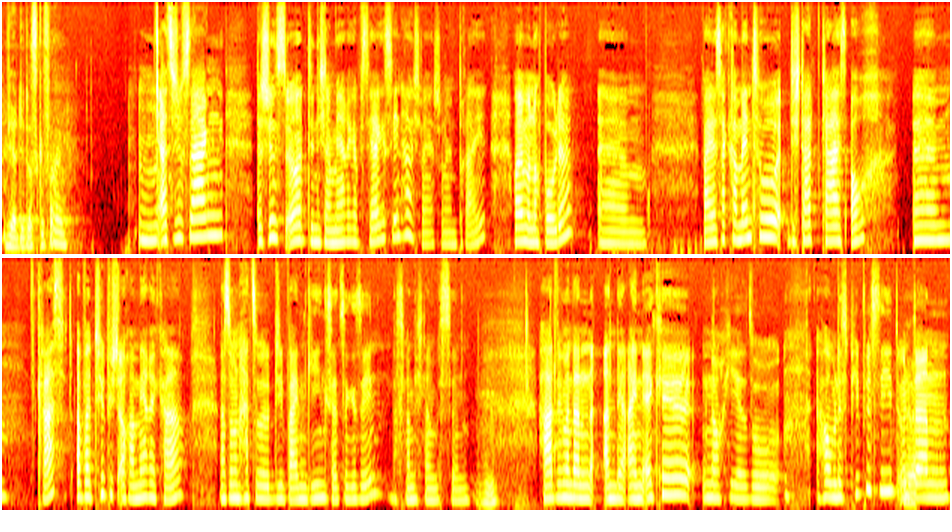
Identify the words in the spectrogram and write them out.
Wie hat dir das gefallen? Mhm, Also ich muss sagen, der schönste Ort, den ich in Amerika bisher gesehen habe, ich war ja schon in drei, war immer noch Boulder. Ähm, weil Sacramento, die Stadt, klar, ist auch ähm, krass, aber typisch auch Amerika. Also man hat so die beiden Gegensätze gesehen. Das fand ich dann ein bisschen hart, wenn man dann an der einen Ecke noch hier so homeless people sieht und Ja. dann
